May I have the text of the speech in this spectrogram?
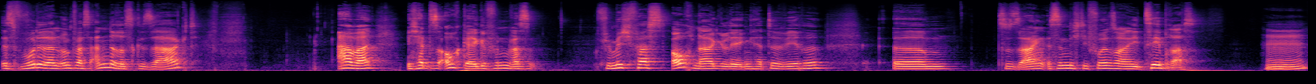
es wurde dann irgendwas anderes gesagt. Aber ich hätte es auch geil gefunden, was für mich fast auch nahegelegen hätte, wäre, ähm, zu sagen, es sind nicht die Fohlen, sondern die Zebras. mhm.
